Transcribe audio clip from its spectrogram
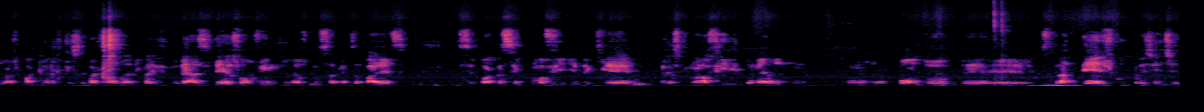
eu acho bacana que você vai falando e vai, né, as ideias vão vindo, né, os pensamentos aparecem. Você toca sempre numa ferida que é, aliás, que não é uma ferida, né, um, um, um ponto é, estratégico para a gente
